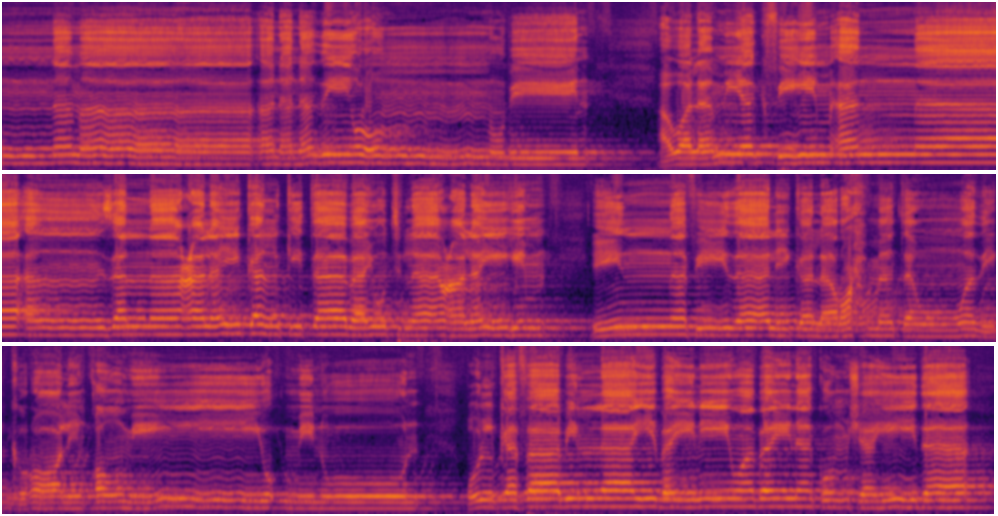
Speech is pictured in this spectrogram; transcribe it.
إنما أنا نذير مبين. أولم يكفهم أنا أنزلنا عليك الكتاب يتلى عليهم إن في ذلك لرحمة وذكرى لقوم يؤمنون. قل كفى بالله بيني وبينكم شهيدا.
